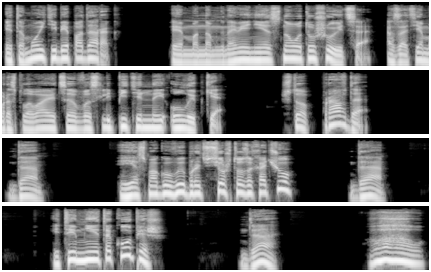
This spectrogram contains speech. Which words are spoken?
Это мой тебе подарок». Эмма на мгновение снова тушуется, а затем расплывается в ослепительной улыбке. «Что, правда?» «Да». «И я смогу выбрать все, что захочу?» «Да». И ты мне это купишь? Да. Вау!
